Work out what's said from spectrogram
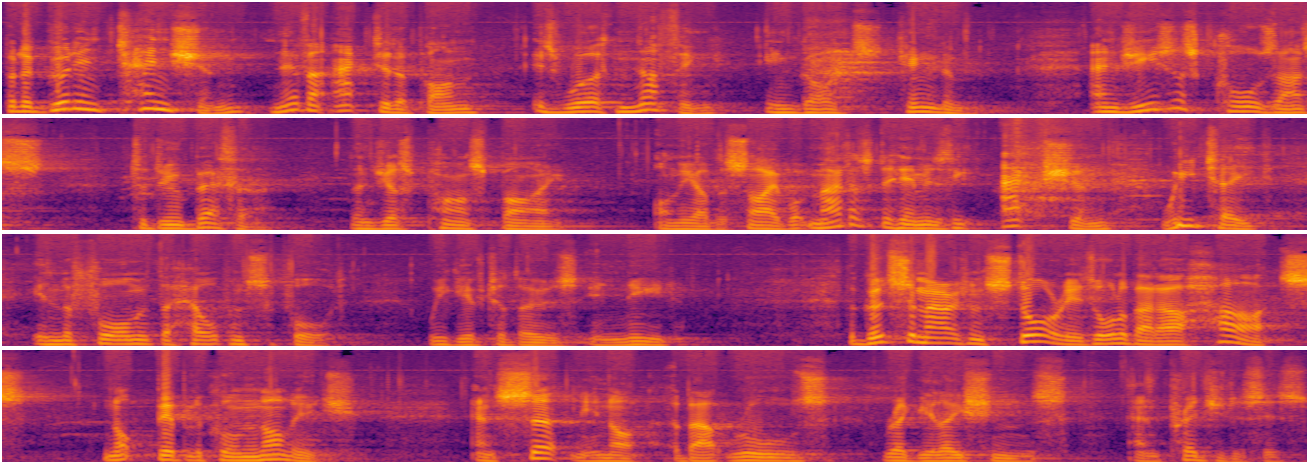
But a good intention, never acted upon, is worth nothing in God's kingdom. And Jesus calls us to do better than just pass by on the other side. What matters to him is the action we take in the form of the help and support we give to those in need. The Good Samaritan story is all about our hearts, not biblical knowledge, and certainly not about rules, regulations, and prejudices.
